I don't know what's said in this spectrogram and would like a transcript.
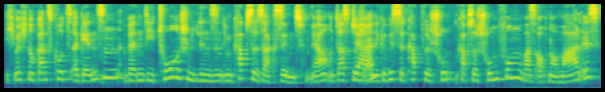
Ich möchte noch ganz kurz ergänzen, wenn die torischen Linsen im Kapselsack sind, ja, und das durch ja. eine gewisse Kapselschrumpfung, was auch normal ist,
